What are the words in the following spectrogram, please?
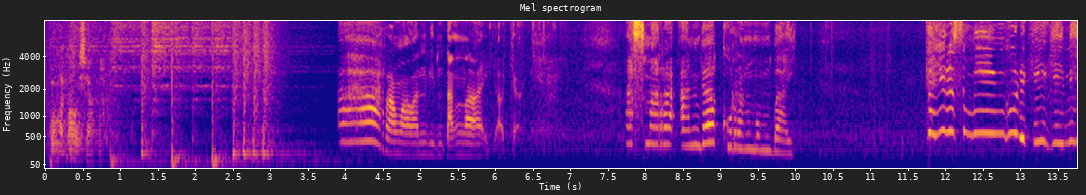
gua nggak tahu siapa. Ah, ramalan bintang lagi. Oke, oke. Asmara Anda kurang membaik. Kayaknya udah seminggu deh kayak gini.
